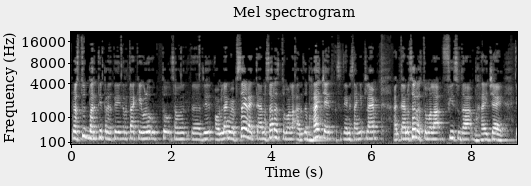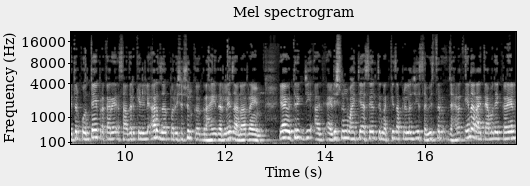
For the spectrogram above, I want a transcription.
प्रस्तुत भरती प्रक्रियेकरता केवळ उक्त सम- जे ऑनलाईन वेबसाईट आहे त्यानुसारच तुम्हाला अर्ज भरायचे आहेत असं त्यांनी सांगितलं आहे. आणि त्यानुसारच तुम्हाला फी सुद्धा भरायची आहे. इतर कोणत्याही प्रकारे सादर केलेले अर्ज परीक्षा शुल्क ग्राह्य धरले जाणार नाही. या व्यतिरिक्त जी ऍडिशनल माहिती असेल ती नक्कीच आपल्याला जी सविस्तर जाहिरात येणार आहे त्यामध्ये कळेल.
